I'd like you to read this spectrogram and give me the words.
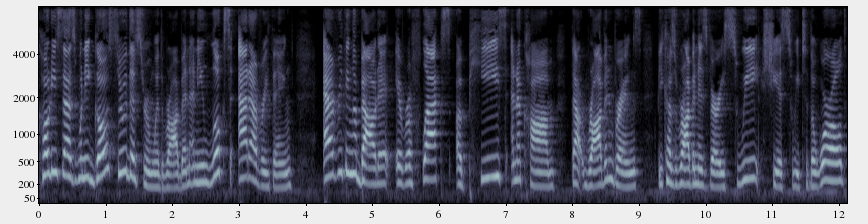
Kody says when he goes through this room with Robyn and he looks at everything, everything about it, it reflects a peace and a calm that Robyn brings because Robyn is very sweet. She is sweet to the world.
